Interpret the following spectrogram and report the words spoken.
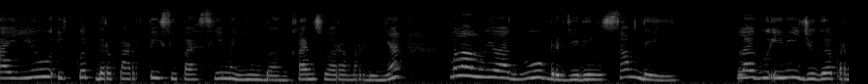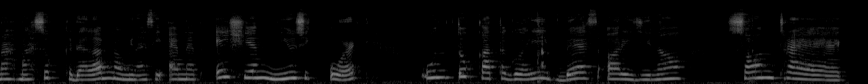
Ayu ikut berpartisipasi menyumbangkan suara merdunya melalui lagu berjudul Someday. Lagu ini juga pernah masuk ke dalam nominasi Mnet Asian Music Award untuk kategori Best Original Soundtrack.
